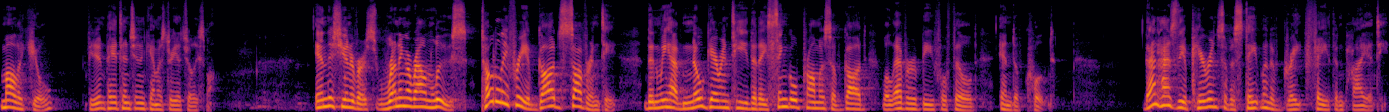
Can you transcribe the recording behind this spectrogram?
molecule, if you didn't pay attention in chemistry, it's really small, in this universe running around loose, totally free of God's sovereignty, then we have no guarantee that a single promise of God will ever be fulfilled. End of quote. That has the appearance of a statement of great faith and piety.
